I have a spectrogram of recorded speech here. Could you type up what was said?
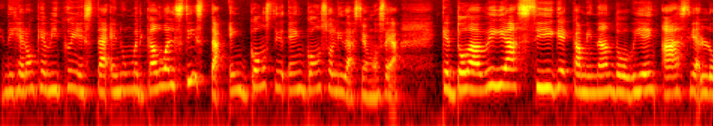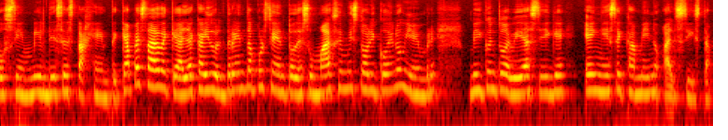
Dijeron que Bitcoin está en un mercado alcista, en, en consolidación. O sea, que todavía sigue caminando bien hacia los 100 mil, dice esta gente, que a pesar de que haya caído el 30% de su máximo histórico de noviembre, Bitcoin todavía sigue en ese camino alcista.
